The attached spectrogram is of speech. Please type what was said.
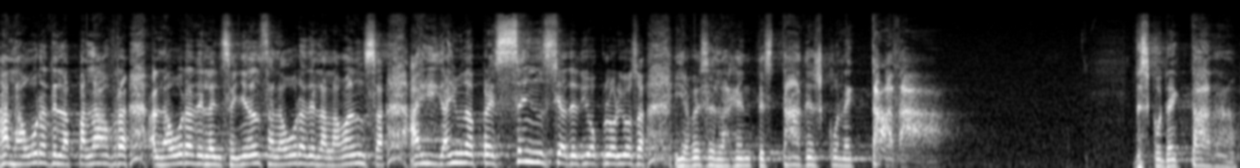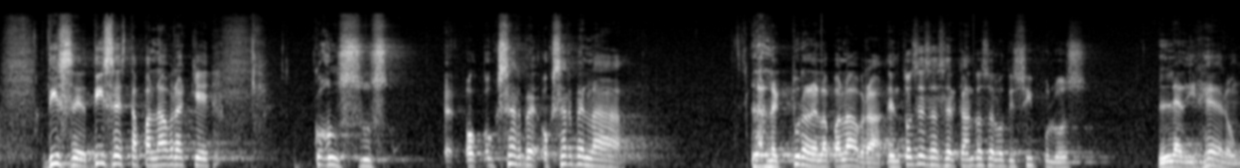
a la hora de la palabra, a la hora de la enseñanza, a la hora de la alabanza. Hay, una presencia de Dios gloriosa y a veces la gente está desconectada desconectada. Dice, dice esta palabra que con sus, eh, observe, observe la, la lectura de la palabra. Entonces acercándose a los discípulos, le dijeron,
